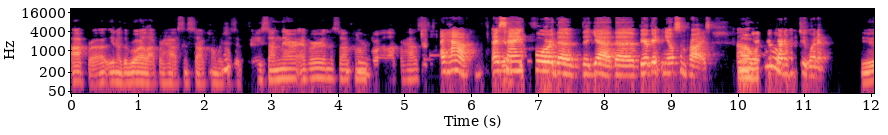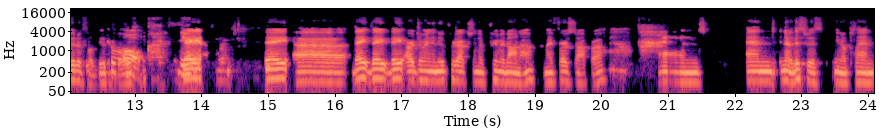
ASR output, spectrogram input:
Opera, you know, the Royal Opera House in Stockholm, which is a. Have you sung there ever in the Stockholm Royal Opera House? I have. I sang for the the yeah the Birgit Nilsson Prize. Oh, Yeah, cool. Riccardo went to win it. Beautiful, beautiful. Oh God. They, Theater. they, uh, they, they, they are doing a new production of Prima Donna, my first opera, and and you know this was you know planned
